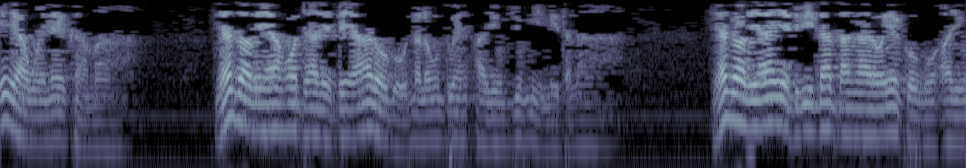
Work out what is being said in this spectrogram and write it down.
အိယာဝင်တဲ့အခါမှာမြတ်စွာဘုရားဟောထားတဲ့တရားတော်ကိုနှလုံးသွင်းအာယုံပြုမိနေသလားမြတ်စွာဘုရားရဲ့တပိသသံဃာတော်ရဲ့ကိုယ်ကိုအာယုံ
